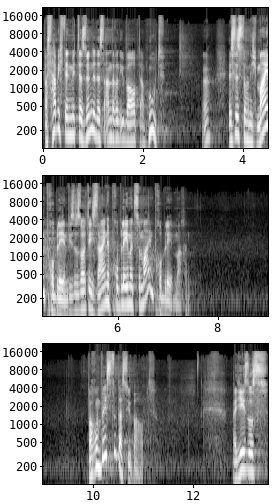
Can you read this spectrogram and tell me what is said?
Was habe ich denn mit der Sünde des anderen überhaupt am Hut? Es ist doch nicht mein Problem. Wieso sollte ich seine Probleme zu meinem Problem machen? Warum willst du das überhaupt? Weil Jesus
